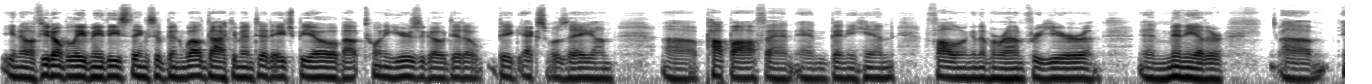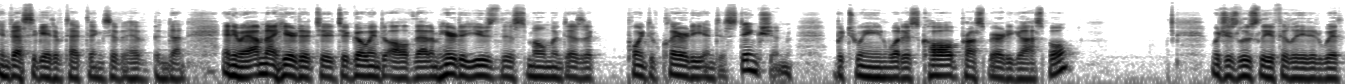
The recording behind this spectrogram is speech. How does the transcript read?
you know, if you don't believe me, these things have been well documented. HBO about 20 years ago did a big expose on uh, Popoff and, and Benny Hinn, following them around for a year, and, and many other um, investigative type things have, have been done. Anyway, I'm not here to, to, to go into all of that. I'm here to use this moment as a point of clarity and distinction between what is called prosperity gospel which is loosely affiliated with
